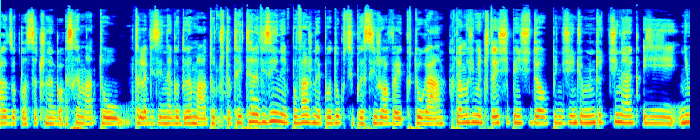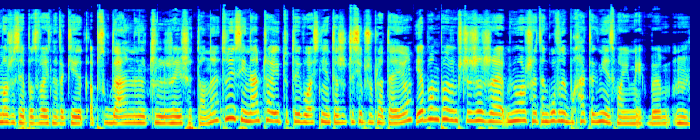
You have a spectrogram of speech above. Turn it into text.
bardzo klasycznego schematu telewizyjnego dramatu, czy tej telewizyjnej, poważnej produkcji prestiżowej, która, która musi mieć 45 do 50 minut odcinek i nie może sobie pozwolić na takie absurdalne czy lżejsze tony. Tu jest inaczej, tutaj właśnie te rzeczy się przyplatają. Ja wam powiem szczerze, że mimo, że ten główny bohater nie jest moim jakby mm,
